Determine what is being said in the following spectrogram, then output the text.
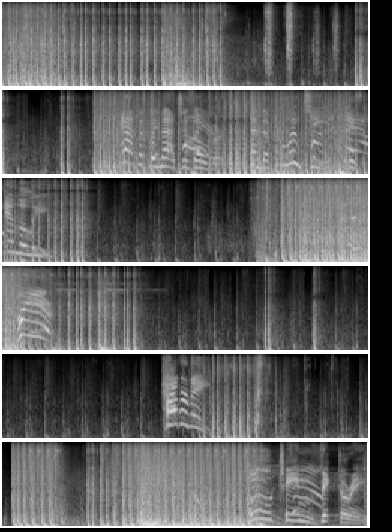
Half of the match is over, and the blue team is in the lead. Team victory.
